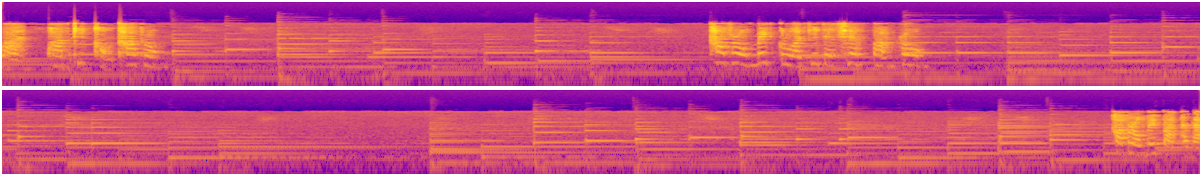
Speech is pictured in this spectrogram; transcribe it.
กว่าความคิดของข้าพระองค์ข้าพระองค์ไม่กลัวที่จะเชื่อฟังพระองค์ ปรารถนา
